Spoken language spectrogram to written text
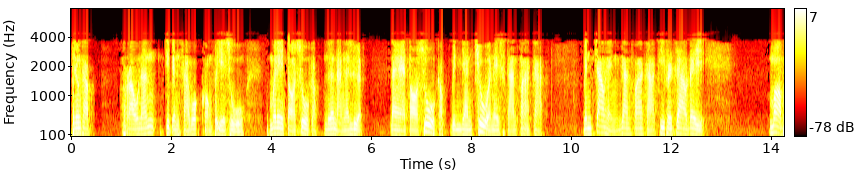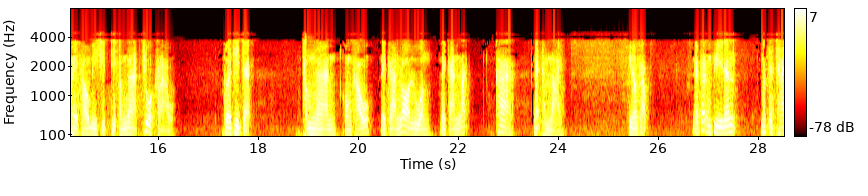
พี่น้องครับ เรานั้นที่เป็นสาวกของพระเยซูไม่ได้ต่อสู้กับเนื้อหนังและเลือด แต่ต่อสู้กับวิญญาณชั่วในสถานฟ้าอากาศ เป็นเจ้าแห่งย่านฟ้าอากาศที่พระเจ้าได้มอบให้เขามีสิทธิอำนาจชั่วคราว เพื่อที่จะ ทำงานของเขาในการล่อลวง ในการลักฆ่าและทำลาย พี่น้องครับ ในพระคัมภีร์นั้น มักจะใช้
